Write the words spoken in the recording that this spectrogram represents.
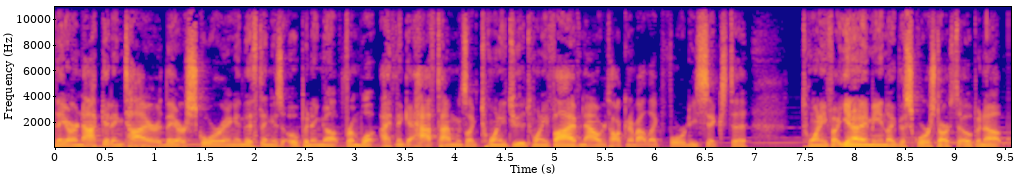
They are not getting tired. They are scoring. And this thing is opening up from what i think at halftime was like 22 to 25 now we're talking about like 46 to 25 you know what i mean? Like the score starts to open up.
